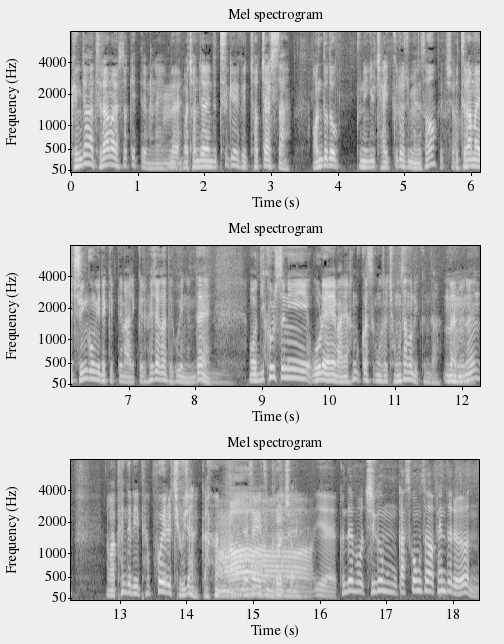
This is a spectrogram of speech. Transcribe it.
굉장한 드라마를 썼기 때문에 네. 뭐 전자랜드 특유의 그 젖잘싸 언더독 분위기를 잘 이끌어주면서 그렇죠. 그 드라마의 주인공이 됐기 때문에 아직까지 회자가 되고 있는데 음. 어, 니콜슨이 올해 만약 한국가스공사를 정상으로 이끈다 그러면은 아마 팬들이 포- 포엘을 지우지 않을까 아, 네, 생각이 듭니다. 그렇죠. 예. 근데 뭐 지금 가스공사 팬들은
